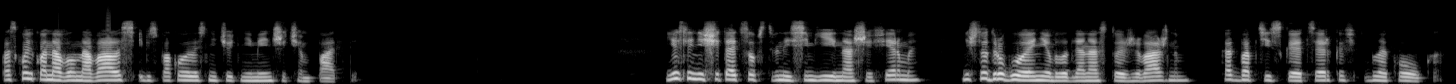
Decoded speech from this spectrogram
поскольку она волновалась и беспокоилась ничуть не меньше, чем папе. Если не считать собственной семьи и нашей фермы, Ничто другое не было для нас столь же важным, как баптистская церковь Блэк-Оука.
